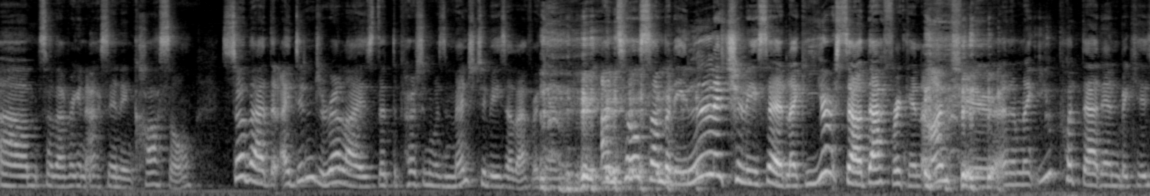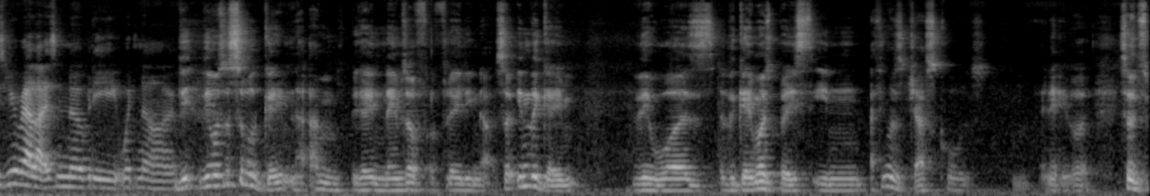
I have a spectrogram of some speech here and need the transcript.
um, South African accent in Castle, so bad that I didn't realize that the person was meant to be South African until somebody literally said, like, "You're South African, aren't you?" And I'm like, "You put that in because you realize nobody would know." The- There was also a game. I'm again names of fading now. So in the game, there was the game was based in I think it was Just Cause. Anyway, so it's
